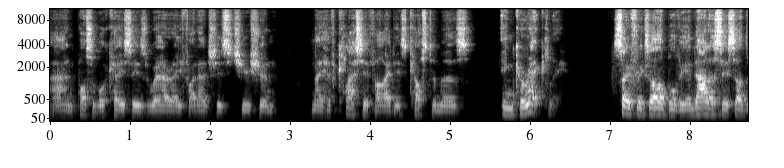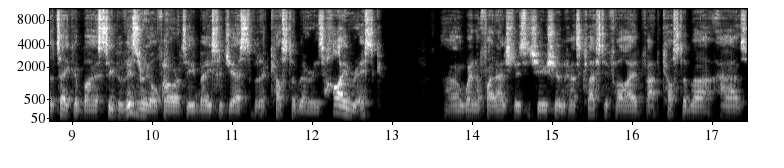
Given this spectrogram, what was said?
and possible cases where a financial institution may have classified its customers incorrectly. So, for example, the analysis undertaken by a supervisory authority may suggest that a customer is high risk uh, when a financial institution has classified that customer as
